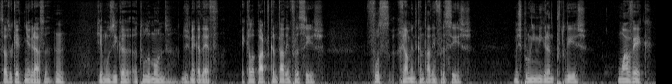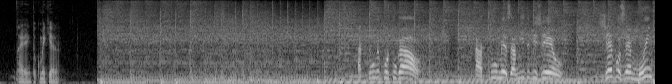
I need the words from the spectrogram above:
Sabes o que é que tinha graça? Hum. Que a música A Tout le Monde dos Megadeth, aquela parte cantada em francês, fosse realmente cantada em francês, mas por um imigrante português, um AVEC. Ah, é? Então como é que era? A tu, Portugal! A tu, mes amis de Viseu! Je vous aime muito!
